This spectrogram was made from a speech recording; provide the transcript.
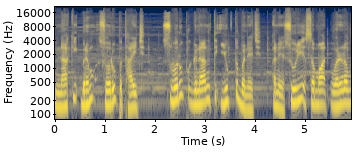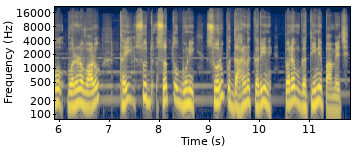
નાકી બ્રહ્મ સ્વરૂપ થાય છે. સ્વરૂપ જ્ઞાનથી યુક્ત બને છે અને સૂર્ય, સમાન, વર્ણવો, વર્ણવાળો થઈ શુદ્ધ સત્વગુણી સ્વરૂપ ધારણ કરીને પરમ ગતિને પામે છે.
